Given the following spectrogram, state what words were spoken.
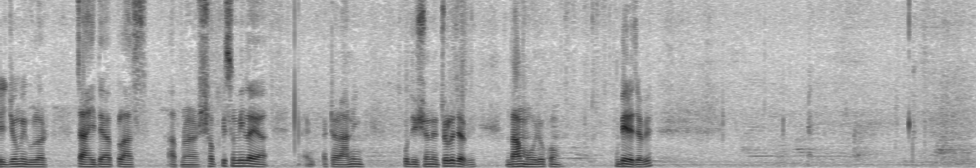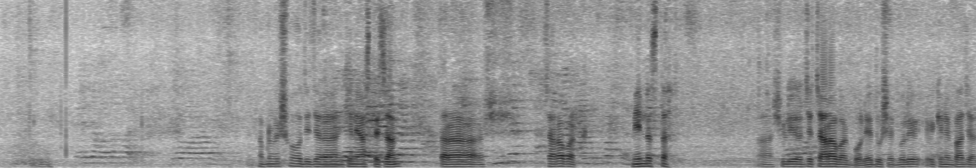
এই জমিগুলোর চাহিদা প্লাস আপনার সব কিছু মিলাইয়া একটা রানিং পজিশনে চলে যাবে। দাম ওই রকম বেড়ে যাবে। আপনারা সহজে যারা এখানে আসতে চান, তারা চারাবাগ, মেন রাস্তা শুলিয়ার যে চারাবাগ বলে দুসাইড বলে, ওইখানে বাজার।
